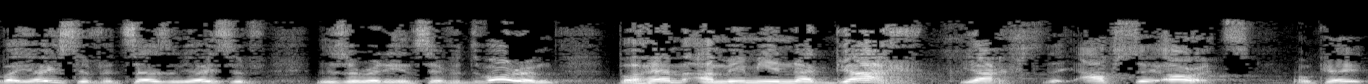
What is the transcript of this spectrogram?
by Yosef, it says in Yosef, this is already in Sefer Dvarim, Bahem Amim Yinagach Afse Aretz. Okay,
